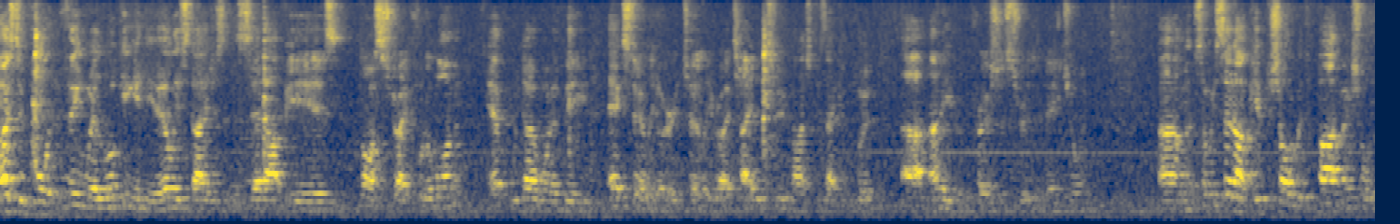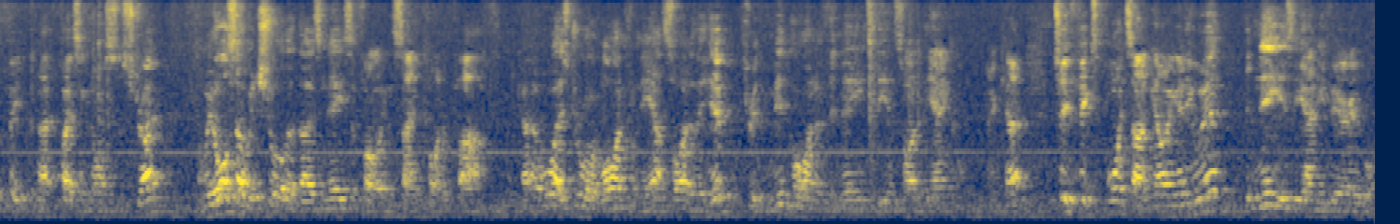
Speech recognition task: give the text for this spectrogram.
most important thing we're looking in the early stages of the setup is nice straight foot alignment. Yep, we don't want to be externally or internally rotated too much because that can put uh, uneven pressures through the knee joint. Um, so we set up hip to shoulder width apart, make sure the feet are facing nice and straight. And we also ensure that those knees are following the same kind of path. Okay, always draw a line from the outside of the hip through the midline of the knee to the inside of the ankle. Okay, two fixed points aren't going anywhere. The knee is the only variable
